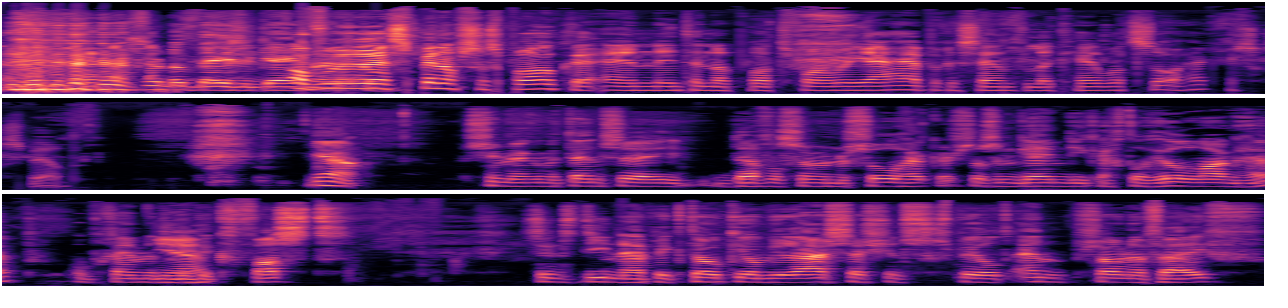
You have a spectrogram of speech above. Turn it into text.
Voordat deze game Over spin-offs gesproken en Nintendo-platformen. Jij hebt recentelijk heel wat Soul Hackers gespeeld. Ja, Shin Megami Tensei Devil Summoner Soul Hackers. Dat is een game die ik echt al heel lang heb. Op een gegeven moment liep ik vast. Sindsdien heb ik Tokyo Mirage Sessions gespeeld en Persona 5.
